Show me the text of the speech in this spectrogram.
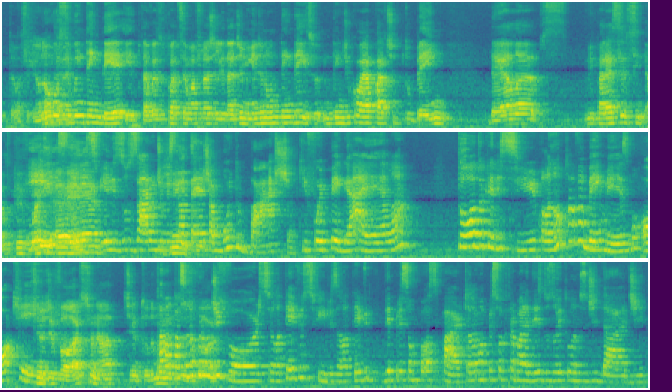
Então, assim, eu não consigo entender, e talvez pode ser uma fragilidade minha de não entender isso. Eu entendi qual é a parte do bem dela. Me parece assim, ela teve uma. Eles, é, eles, eles usaram de uma Gente. estratégia muito baixa, que foi pegar ela, todo aquele circo, ela não tava bem mesmo, ok. Tinha o divórcio, né? Ela tinha tudo Tava passando por um divórcio. ela teve os filhos, ela teve depressão pós-parto, ela é uma pessoa que trabalha desde os 8 anos de idade.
